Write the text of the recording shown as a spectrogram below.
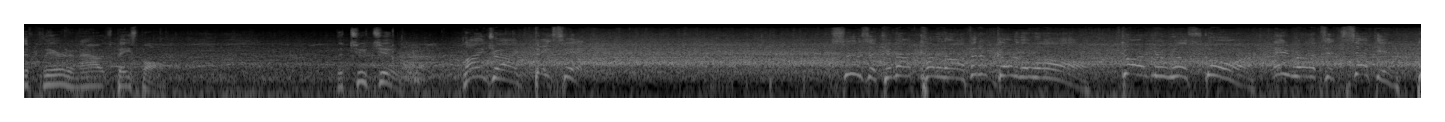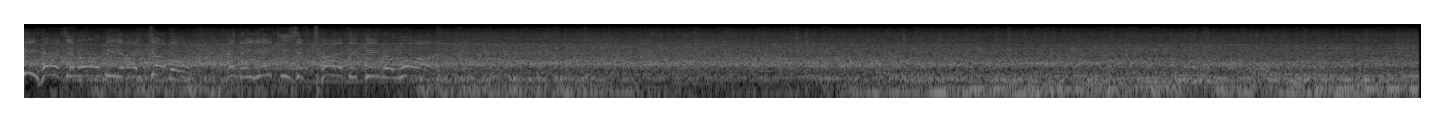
It cleared, and now it's baseball. The 2-2. Line drive, base hit. Souza cannot cut it off. It'll go to the wall. Gardner will score. A-Rod's at second. He has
